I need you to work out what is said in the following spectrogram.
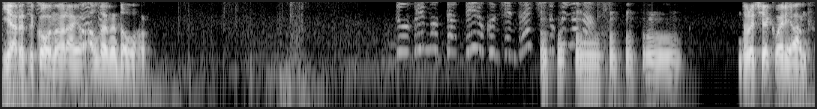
Я ризиковано граю, але недовго. До речі, як варіант.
